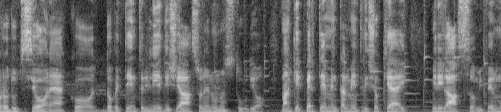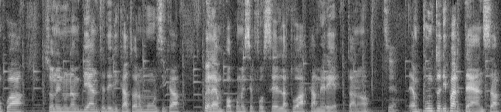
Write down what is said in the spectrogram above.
produzione, ecco, dove te entri lì e dici ah, sono in uno studio, ma anche per te mentalmente dici ok, mi rilasso, mi fermo qua, sono in un ambiente dedicato alla musica, quella è un po' come se fosse la tua cameretta, no? Sì. È un punto di partenza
